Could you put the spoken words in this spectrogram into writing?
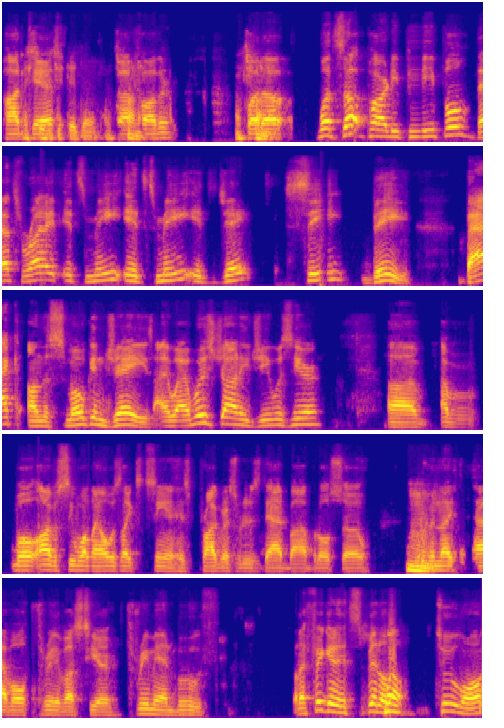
I see what Podcast did there. Godfather. But funny. uh, what's up, party people? That's right. It's me. It's me. It's JCB back on the Smoking Jays. I, I wish Johnny G was here. Uh, I, well, obviously, one I always like seeing his progress with his dad, Bob, but also it would have Mm. been nice to have all three of us here, three man booth. But I figured it's been a, Well, too long.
